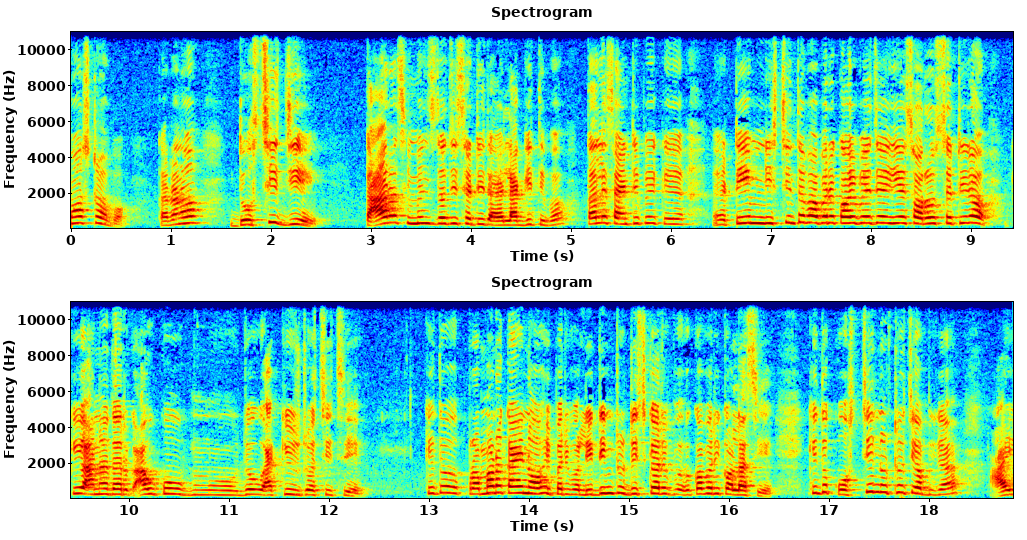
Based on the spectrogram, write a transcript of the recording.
মস্ট হব কারণ দোষী যিয়ে তার সিমেন্স যদি সেটি লাগিথিব তাহলে সাইন্টিফিক টিম নিশ্চিন্ত ভাবে কহবে যে ইয়ে সরোজ সেটির কি আনাদার আউ কেউ যে আক্ୟୁଜড অছি সিয়ে କିନ୍ତୁ ପ୍ରମାଣ କାହିଁ ନ ହୋଇପାରିବ ଲିଡିଂ ଟୁ ଡିସ୍କଭରି କଲା ସିଏ କିନ୍ତୁ କୋଶ୍ଚିନ୍ ଉଠୁଛି ଅବିକା ଆଇ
